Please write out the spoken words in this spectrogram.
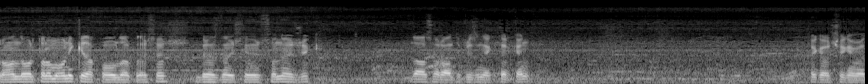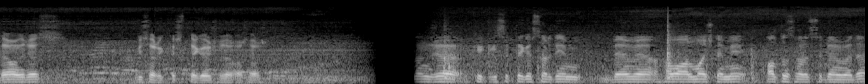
Şu anda ortalama 12 dakika oldu arkadaşlar. Birazdan işlemimiz sona erecek. Daha sonra antifrizini eklerken tekrar çekime devam edeceğiz. Bir sonraki kesitte görüşürüz arkadaşlar. Az Önceki kesitte gösterdiğim BMW hava alma işlemi altın sarısı BMW'de.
